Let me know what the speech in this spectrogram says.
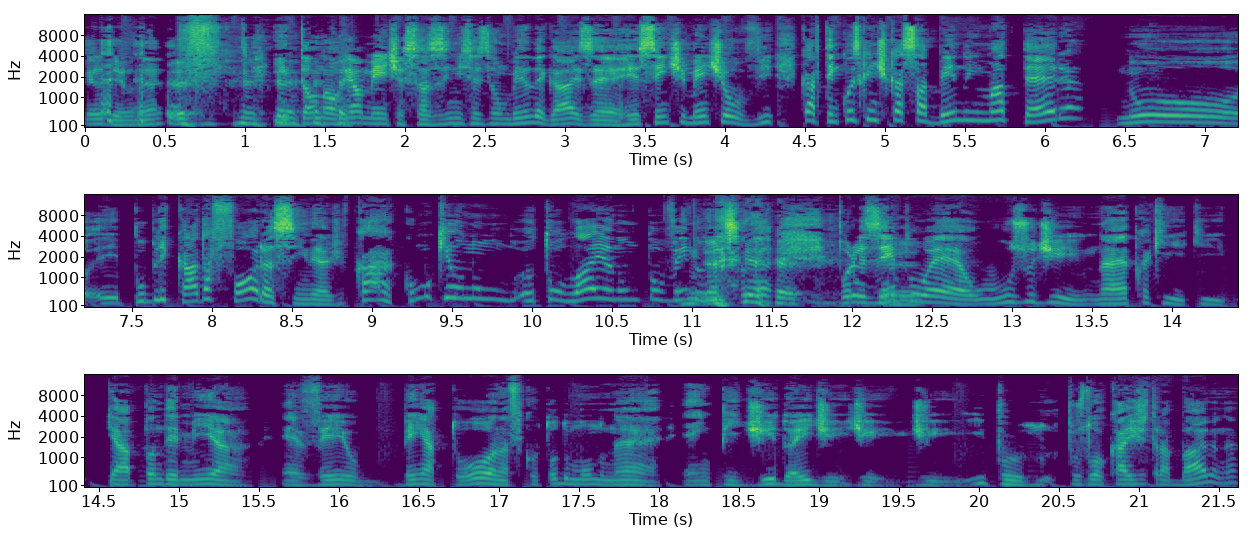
Perdeu, né? Então, não, realmente, essas iniciativas são bem legais. É, recentemente eu vi. Cara, tem coisa que a gente fica sabendo em matéria no publicada fora, assim, né? Cara, como que eu não. Eu tô lá e eu não tô vendo isso, né? Por exemplo, é, o uso de. Na época que, que, que a pandemia é, veio bem à tona, ficou todo mundo, né, é, impedido aí de, de, de ir para os locais de trabalho, né?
